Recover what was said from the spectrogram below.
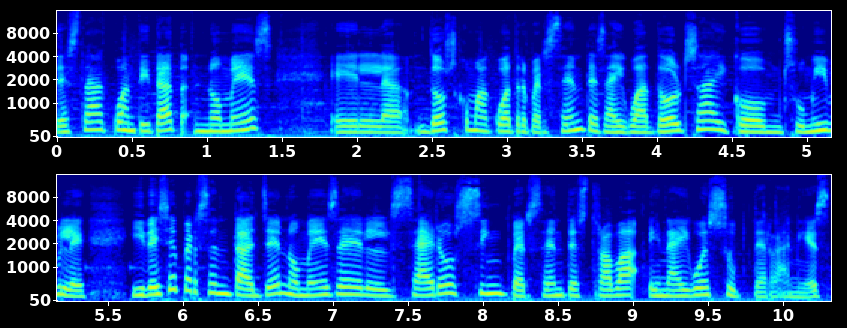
d'esta quantitat només el 2,4% és aigua dolça i consumible i d'aquest percentatge només el 0,5% es troba en aigües subterrànies.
